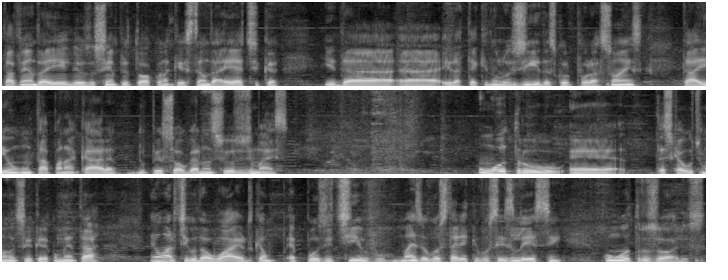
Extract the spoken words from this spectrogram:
Tá vendo aí? Eu sempre toco na questão da ética e da, uh, e da tecnologia das corporações. Tá aí um, um tapa na cara do pessoal ganancioso demais. Um outro, é, acho que a última notícia que eu queria comentar é um artigo da Wired que é, um, é positivo, mas eu gostaria que vocês lessem com outros olhos.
